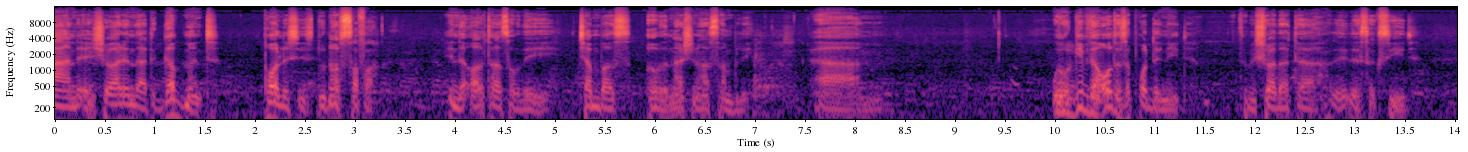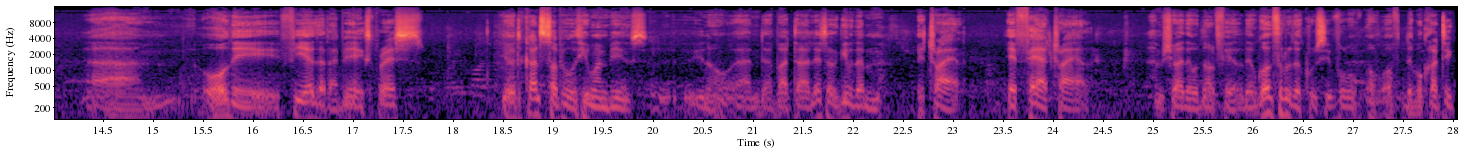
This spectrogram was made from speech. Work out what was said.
and ensuring that government policies do not suffer in the altars of the chambers of the National Assembly. Um, we will give them all the support they need to be sure that uh, they, they, succeed. Um, all the fears that are being expressed, you, can't stop it with human beings, you know, and, uh, but uh, let us give them a trial, a fair trial. I'm sure they will not fail. They've gone through the crucible of, of democratic,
